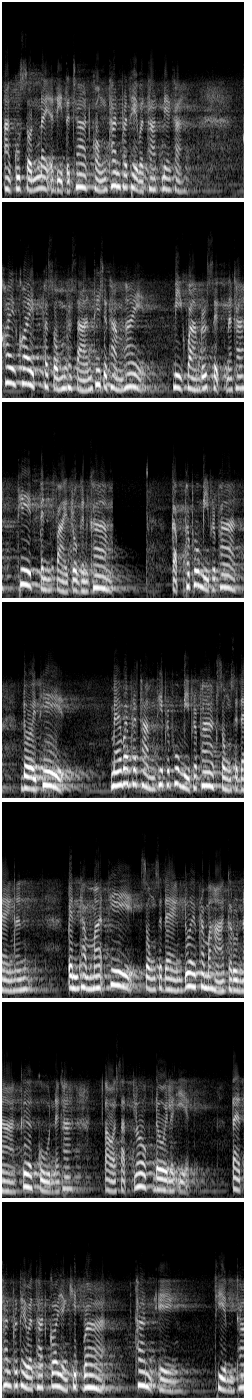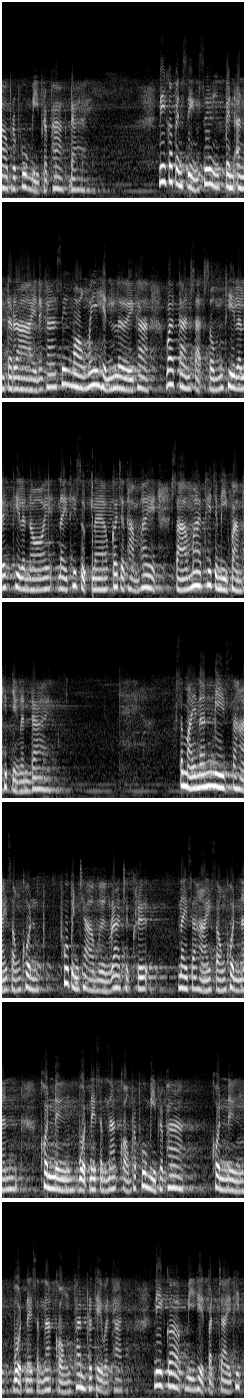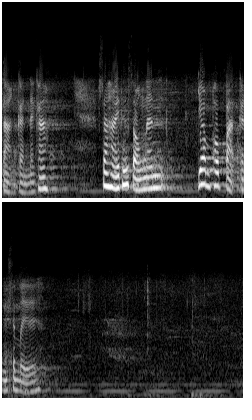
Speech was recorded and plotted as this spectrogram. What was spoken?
อกุศลในอดีตชาติของท่านพระเทวทัตเนี่ยค่ะ ค่อยๆผสมผสานที่จะทำให้ มีความรู้สึกนะคะ ที่เป็นฝ่ายตรงกันข้าม กับพระผู้มีพระภาค โดยที่แม้ว่าพระธรรมที่พระผู้มีพระภาคทรงแสดงนั้น เป็นธรรมะที่ทรงแสดงด้วยพระมหากรุณาเกื้อกูลนะคะ ต่อสัตว์โลกโดยละเอียด แต่ท่านพระเทวทัตก็ยังคิดว่าท่านเองเทียมเท่าพระผู้มีพระภาคได้ นี่ก็เป็นสิ่งซึ่งเป็นอันตรายนะคะ ซึ่งมองไม่เห็นเลยค่ะ ว่าการสะสมทีละเล็กทีละน้อยในที่สุดแล้วก็จะทำให้สามารถที่จะมีความคิดอย่างนั้นได้ สมัยนั้นมีสหายสองคนผู้เป็นชาวเมืองราชครืในสหายสองคนนั้น คนหนึ่งบวชในสำนักของพระผู้มีพระภาค คนหนึ่งบวชในสำนักของท่านพระเทวทัต นี่ก็มีเหตุปัจจัยที่ต่างกันนะคะ สหายทั้งสองนั้นย่อมพบปะกันเสมอ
